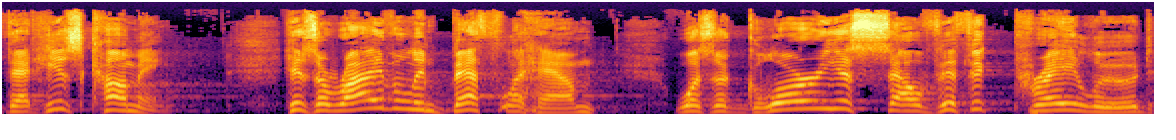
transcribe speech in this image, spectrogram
that his coming, his arrival in Bethlehem, was a glorious salvific prelude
